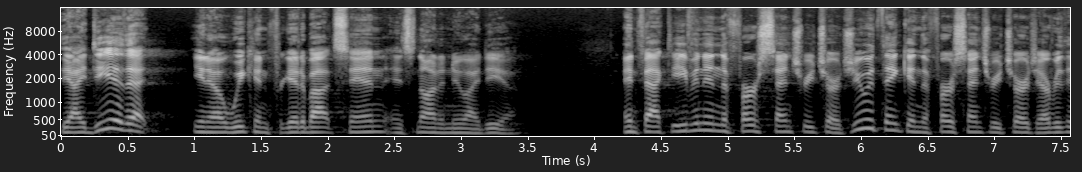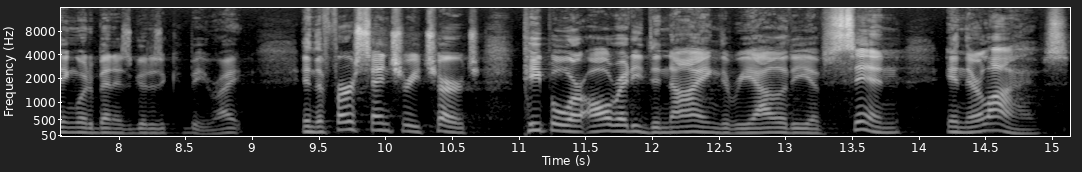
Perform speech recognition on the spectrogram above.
the idea that, you know, we can forget about sin, it's not a new idea. In fact, even in the first century church, you would think in the first century church everything would have been as good as it could be, right? In the first century church, people were already denying the reality of sin in their lives.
